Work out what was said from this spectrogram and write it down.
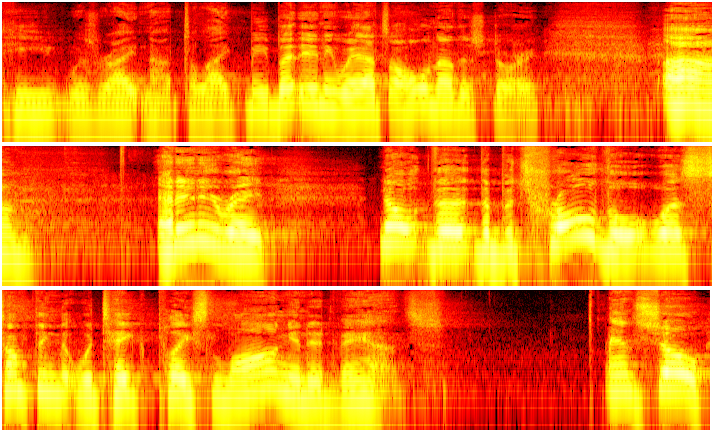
he was right not to like me. But anyway, that's a whole other story. Um, at any rate, no, the, the betrothal was something that would take place long in advance. And so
